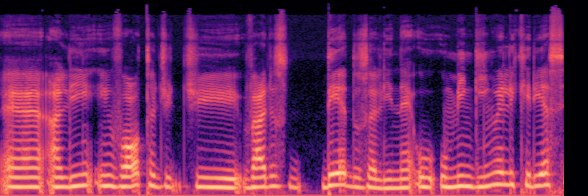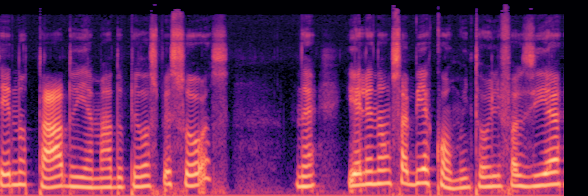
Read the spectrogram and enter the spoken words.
é ali em volta de, de vários dedos ali, né? O, o Minguinho ele queria ser notado e amado pelas pessoas, né? E ele não sabia como, então ele fazia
